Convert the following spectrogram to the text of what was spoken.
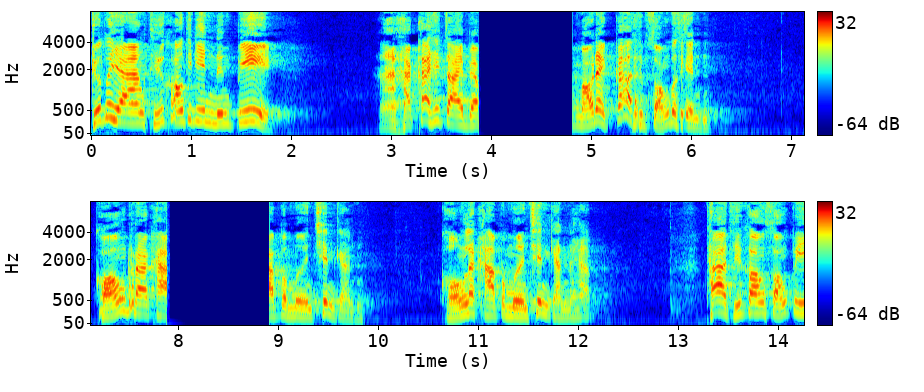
ยกตัวอย่างถือของที่ดินหนึ่งปีหักค่าใช้จ่ายแบบ เหมาได้ 92%ของราคาประเมินเช่นกัน ของราคาประเมินเช่นกันนะครับ ถ้าถือครอง2ปี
